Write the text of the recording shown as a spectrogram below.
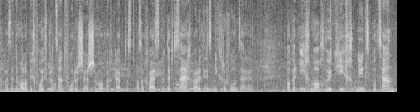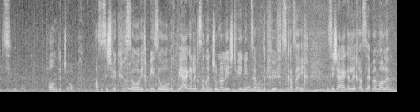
ich weiß nicht einmal, ob ich 5% Vorrecherche mache. Ich glaube, also ich weiß, man darf das eigentlich gar nicht in ein Mikrofon sagen. Aber ich mache wirklich 90% on the job. Also es ist wirklich so, ich bin so, ich bin eigentlich so ein Journalist wie 1950. Also ich, es ist eigentlich, also hat mir mal ein,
